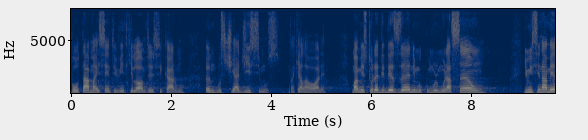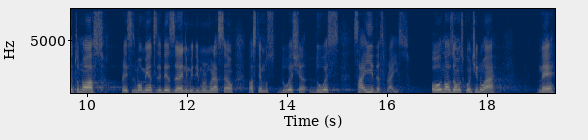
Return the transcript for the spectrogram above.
voltar mais 120 quilômetros, eles ficaram angustiadíssimos naquela hora. Uma mistura de desânimo com murmuração. E o ensinamento nosso para esses momentos de desânimo e de murmuração, nós temos duas, duas saídas para isso. Ou nós vamos continuar, né,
